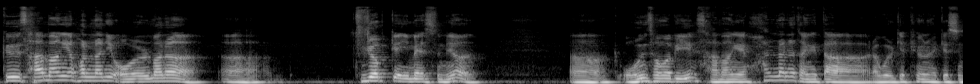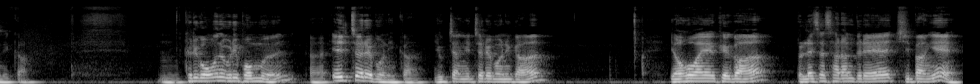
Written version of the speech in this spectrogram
그 사망의 환란이 얼마나 아, 두렵게 임했으면 아, 온 성읍이 사망의 환란을 당했다라고 이렇게 표현했겠습니까? 음, 그리고 오늘 우리 본문 1절에 어, 보니까 6장 1절에 보니까 여호와의 괴가 블레셋 사람들의 지방에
